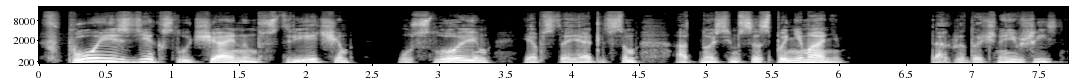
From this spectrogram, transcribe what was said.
В поезде к случайным встречам, условиям и обстоятельствам относимся с пониманием, так же точно и в жизни.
